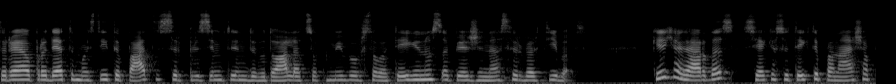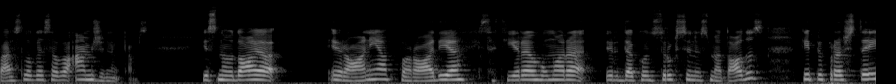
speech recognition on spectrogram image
turėjo pradėti mąstyti patys ir prisimti individualią atsakomybę už savo teiginius apie žinias ir vertybės. Kierkegaardas siekė suteikti panašią paslaugą savo amžininkams. Jis naudojo ironiją, parodiją, satyrą, humorą ir dekonstrukcinius metodus, kaip įprastai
